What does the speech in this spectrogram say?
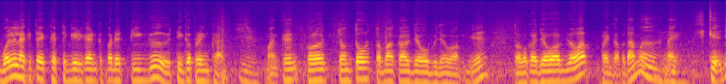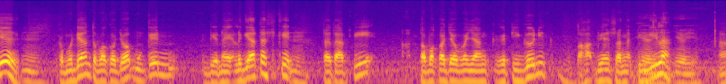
bolehlah kita kategorikan kepada tiga tiga peringkat. Hmm. Maka kalau contoh tabakal jawab jawab ya. Tabakal jawab jawab peringkat pertama hmm. naik sikit je. Hmm. Kemudian tabakal jawab mungkin dia naik lagi atas sikit. Hmm. Tetapi tabakal jawab yang ketiga ni tahap dia sangat tinggi Ya, lah. Ya, ya. Ha,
